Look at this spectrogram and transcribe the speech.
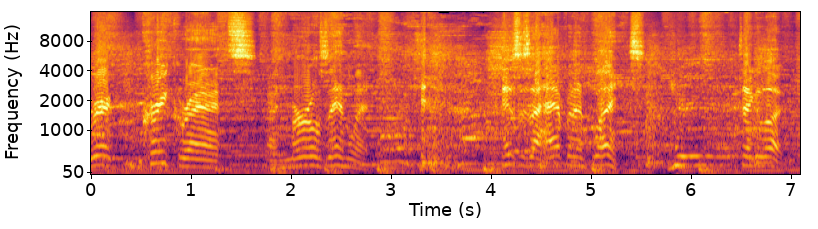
We're at Creek Rats at Murrells Inlet. this is a happening place. Take a look.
